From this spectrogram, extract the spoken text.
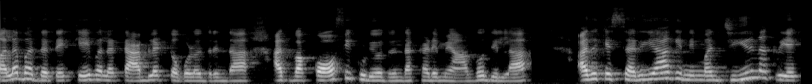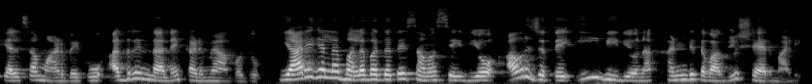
ಮಲಬದ್ಧತೆ ಕೇವಲ ಟ್ಯಾಬ್ಲೆಟ್ ತಗೊಳ್ಳೋದ್ರಿಂದ ಅಥವಾ ಕಾಫಿ ಕುಡಿಯೋದ್ರಿಂದ ಕಡಿಮೆ ಆಗೋದಿಲ್ಲ. ಅದಕ್ಕೆ ಸರಿಯಾಗಿ ನಿಮ್ಮ ಜೀರ್ಣಕ್ರಿಯೆ ಕೆಲಸ ಮಾಡಬೇಕು. ಅದರಿಂದಾನೇ ಕಡಿಮೆ ಆಗೋದು. ಯಾರಿಗೆಲ್ಲ ಮಲಬದ್ಧತೆ ಸಮಸ್ಯೆ ಇದೆಯೋ ಅವ್ರ ಜೊತೆ ಈ ವಿಡಿಯೋನ ಖಂಡಿತವಾಗ್ಲೂ ಶೇರ್ ಮಾಡಿ.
